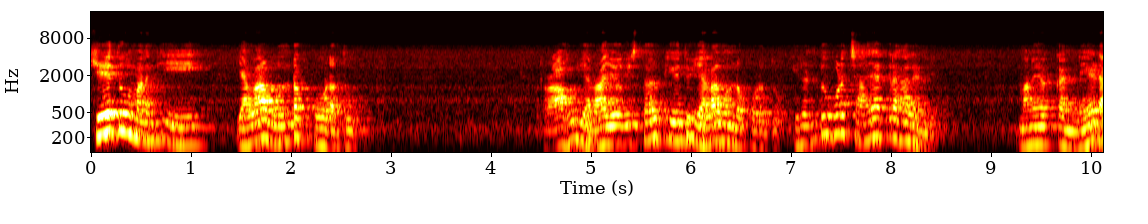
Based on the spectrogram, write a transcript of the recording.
కేతువు మనకి ఎలా ఉండకూడదు? రాహు ఎలా యోగిస్తారు కేతు ఎలా ఉండకూడదు? ఈ రెండు కూడా ఛాయాగ్రహాలండి. మన యొక్క నీడ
